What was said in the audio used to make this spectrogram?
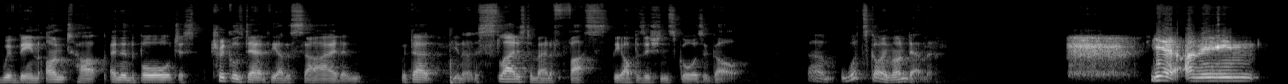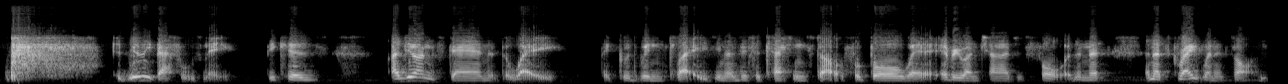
we've been on top, and then the ball just trickles down to the other side, and without you know the slightest amount of fuss, the opposition scores a goal. Um, what's going on down there? Yeah, I mean, it really baffles me because I do understand that the way that Goodwin plays, you know, this attacking style of football where everyone charges forward, and that and that's great when it's on.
